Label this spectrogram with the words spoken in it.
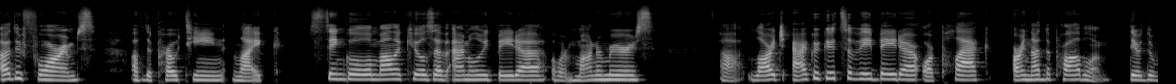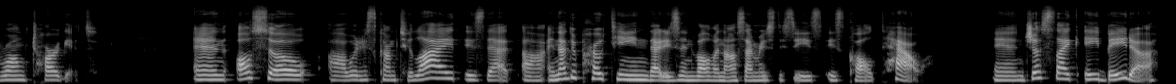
other forms of the protein, like single molecules of amyloid beta or monomers, uh, large aggregates of A beta or plaque, are not the problem. They're the wrong target. And also, uh, what has come to light is that uh, another protein that is involved in Alzheimer's disease is called tau. And just like A beta,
